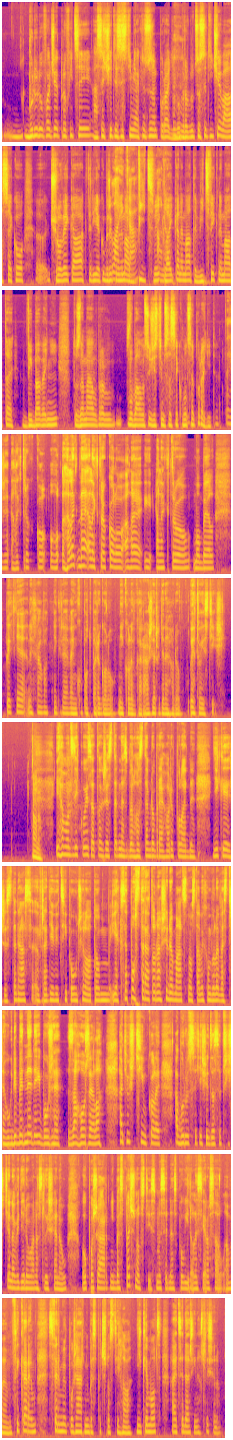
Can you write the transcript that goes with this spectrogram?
budu doufat, že profíci, hasiči, ty si s tím nějakým způsobem poradí. Uh-huh. Opravdu, co se týče vás jako eh, člověka, který jako by řekl, lajka. nemá výcvik, ano. lajka nemáte výcvik, nemáte vybavení, to znamená opravdu, obávám se, že s tím se sek moc neporadíte. Takže elektrokolo, hele, ne elektrokolo, ale i elektromobil pěkně nechávat někde venku pod pergolou, nikoli v garáži rodinného domu. Je to jistější. Ano. Já moc děkuji za to, že jste dnes byl hostem Dobrého dopoledne. Díky, že jste nás v řadě věcí poučil o tom, jak se postarat o naši domácnost, abychom byli ve střehu, kdyby, nedej bože, zahořela, ať už čímkoliv. A budu se těšit zase příště na viděnou a naslyšenou. O požární bezpečnosti jsme si dnes povídali s Jaroslavem Fikarem z firmy Požární bezpečnosti Hlava. Díky moc a ať se daří naslyšenou.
